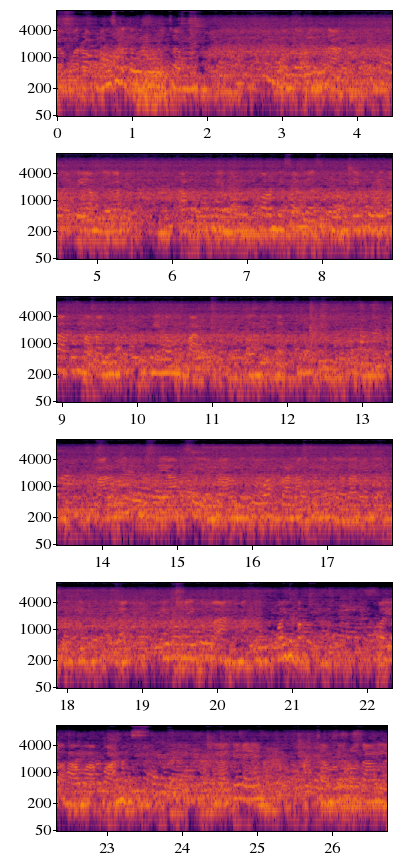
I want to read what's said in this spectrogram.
ya merok masa turu jam jam loro itu tak tapi alhamdulillah aku minum. Kondisep ya sebelum tidur itu aku makan minum empat. Kondisep malam itu reaksi ya malam itu wah panas dingin ya karena nggak bisa tidur. Kayak irungnya itu ah metu koyok koyok hawa panas. Nah akhirnya jam loro tangi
